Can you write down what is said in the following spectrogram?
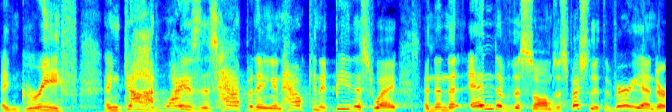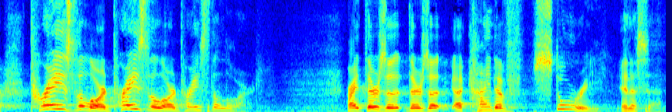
and grief. And God, why is this happening? And how can it be this way? And then the end of the Psalms, especially at the very end, are praise the Lord, praise the Lord, praise the Lord. Right? There's a, there's a, a kind of story, in a sense.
